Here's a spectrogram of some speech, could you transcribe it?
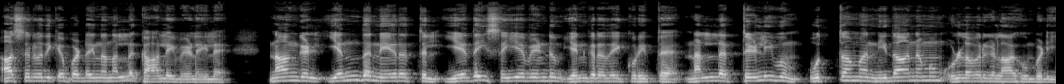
ஆசிர்வதிக்கப்பட்ட இந்த நல்ல காலை வேளையில் நாங்கள் எந்த நேரத்தில் எதை செய்ய வேண்டும் என்கிறதை குறித்த நல்ல தெளிவும் உத்தம நிதானமும் உள்ளவர்களாகும்படி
